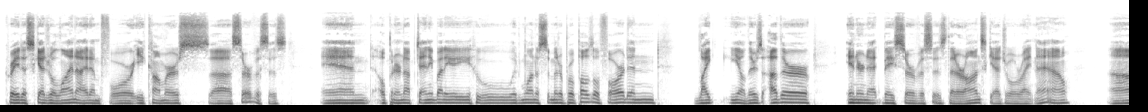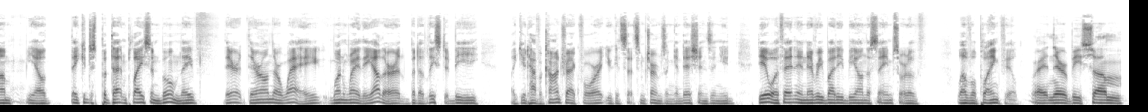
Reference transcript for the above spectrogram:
create a schedule line item for e-commerce uh, services and open it up to anybody who would want to submit a proposal for it. And like you know, there's other internet-based services that are on schedule right now. Um, you know, they could just put that in place, and boom, they've they're they're on their way, one way or the other. But at least it'd be like you'd have a contract for it. You could set some terms and conditions, and you'd deal with it, and everybody be on the same sort of level playing field. Right, and there would be some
